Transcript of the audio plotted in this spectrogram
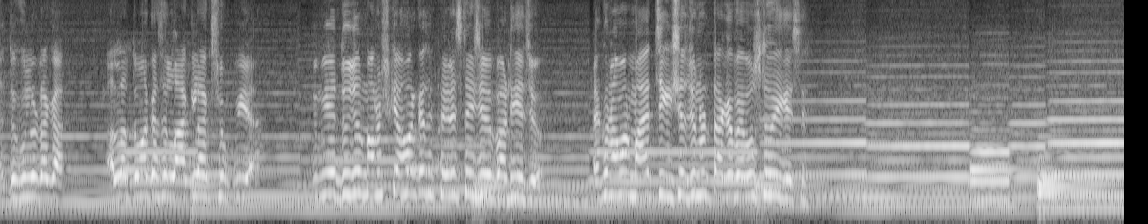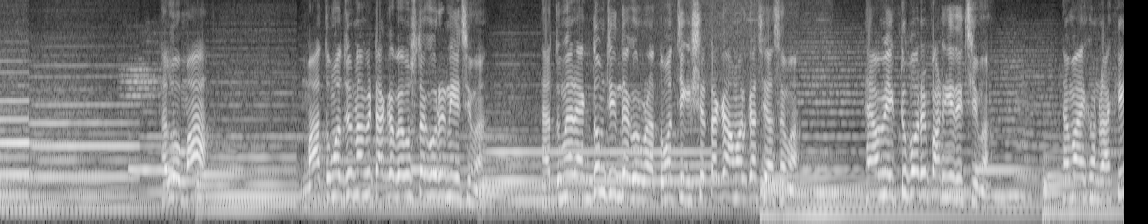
এতগুলো টাকা, আল্লাহ তোমার কাছে লাখ লাখ শুক্রিয়া। তুমি এই দুজন মানুষকে আমার কাছে ফেরেস্তা হিসেবে পাঠিয়েছো। এখন আমার মায়ের চিকিৎসার জন্য টাকা ব্যবস্থা হয়ে গেছে। হ্যালো মা। মা তোমার জন্য আমি টাকা ব্যবস্থা করে নিয়েছি মা। হ্যাঁ তুমি আর একদম চিন্তা করবে না তোমার চিকিৎসার টাকা আমার কাছে আছে মা। হ্যাঁ আমি একটু পরে পাঠিয়ে দিচ্ছি মা। হ্যাঁ মা এখন রাখি।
